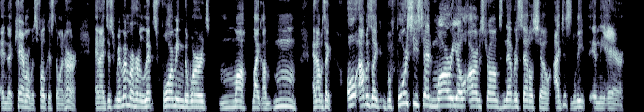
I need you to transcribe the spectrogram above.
and the camera was focused on her. And I just remember her lips forming the words "ma" like a mm, and I was like, oh, I was like, before she said Mario Armstrong's Never Settle show, I just leaped in the air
